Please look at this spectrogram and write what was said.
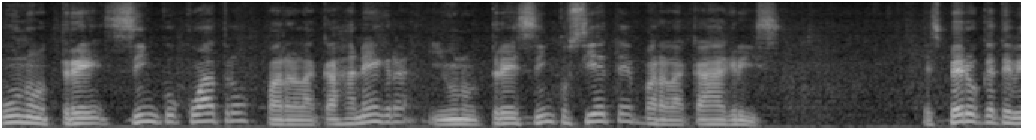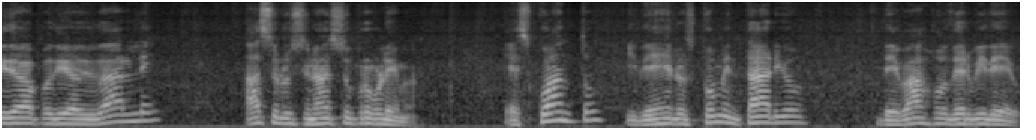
1354 para la caja negra y 1357 para la caja gris. Espero que este video haya podido ayudarle a solucionar su problema. Es cuanto y dejen los comentarios debajo del video.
